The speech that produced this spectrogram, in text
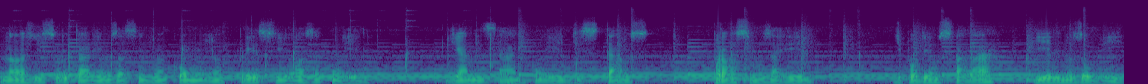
nós desfrutaremos assim de uma comunhão preciosa com Ele, de amizade com Ele, de estarmos próximos a Ele, de podermos falar e Ele nos ouvir,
